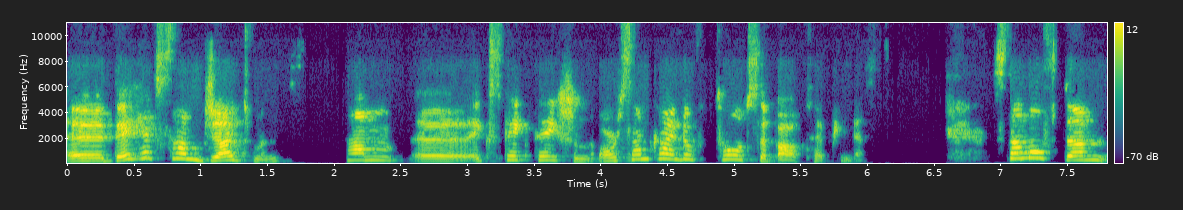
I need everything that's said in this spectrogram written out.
Uh, they have some judgments, some uh, expectation, or some kind of thoughts about happiness. Some of them,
